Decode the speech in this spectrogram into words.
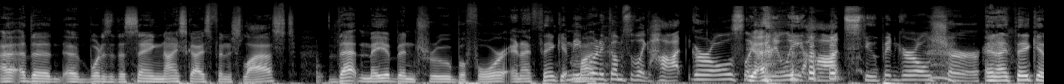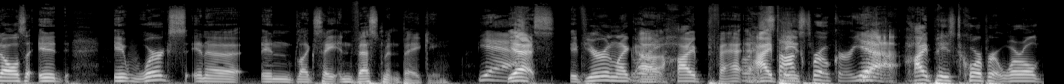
uh, the uh, what is it the saying nice guys finish last that may have been true before and I think it Maybe might when it comes to like hot girls, like Yeah. really hot, stupid girls, sure. and I think it also it it works in a in like say investment banking. Yeah. Yes, if you're in like a high fat, or high paced stockbroker, yeah. high paced corporate world,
